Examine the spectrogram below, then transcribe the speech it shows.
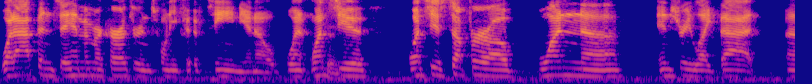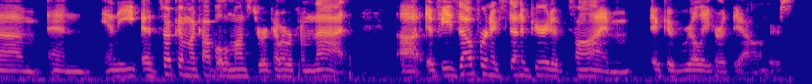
what happened to him and MacArthur in 2015. You know, when once Sure. you once you suffer a one uh, injury like that, um, and and he, it took him a couple of months to recover from that. Uh, if he's out for an extended period of time, it could really hurt the Islanders.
